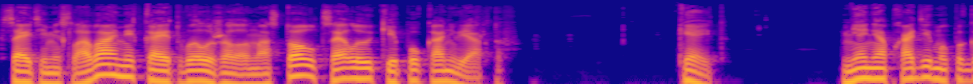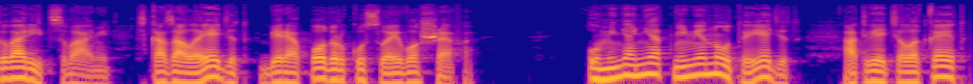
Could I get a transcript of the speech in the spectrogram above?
С этими словами Кейт выложила на стол целую кипу конвертов. «Кейт, мне необходимо поговорить с вами», — сказала Эдит, беря под руку своего шефа. «У меня нет ни минуты, Эдит», — ответила Кейт,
